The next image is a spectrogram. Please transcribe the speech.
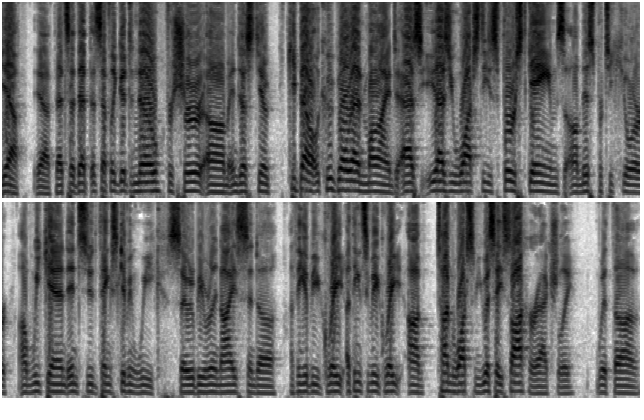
Yeah, yeah, that's a, that, that's definitely good to know for sure. Um, and just you know keep that keep all that in mind as as you watch these first games on this particular um, weekend into Thanksgiving week. So it'll be really nice, and uh, I think it'll be great. I think it's gonna be a great um, time to watch some USA soccer actually with uh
